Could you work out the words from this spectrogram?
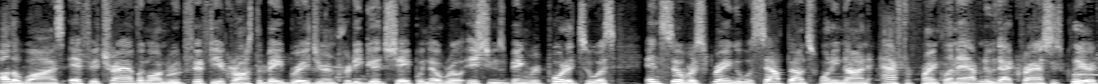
Otherwise, if you're traveling on Route 50 across the Bay Bridge, you're in pretty good shape with no real issues being reported to us. In Silver Spring, it was southbound 29 after Franklin Avenue. That crash is cleared.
